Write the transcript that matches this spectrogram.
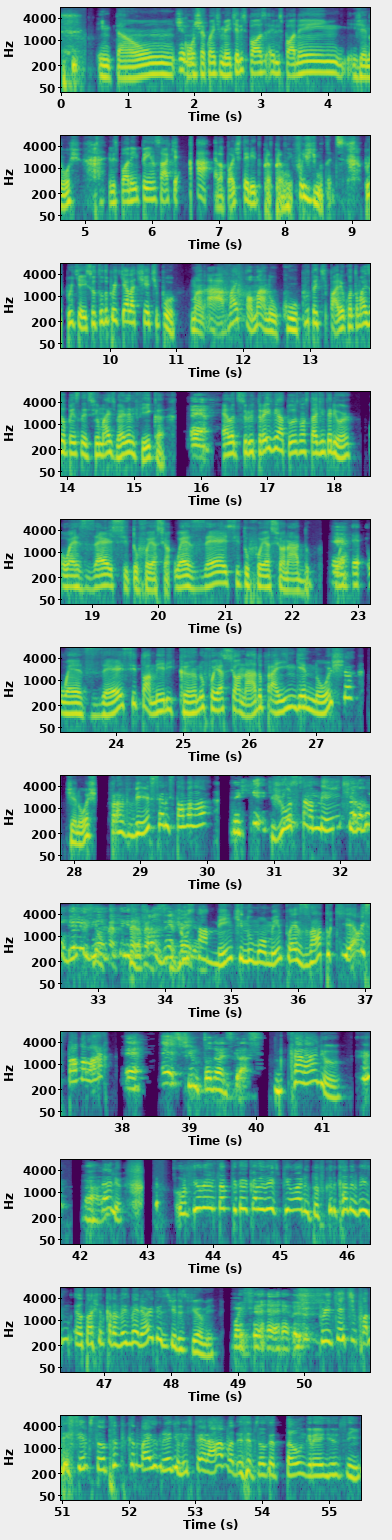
Então, Genosha. consequentemente, eles, pos, eles podem. Genosha. Eles podem pensar que. Ah, ela pode ter ido pra, pra um refúgio de mutantes. Por, por quê? Isso tudo porque ela tinha, tipo, mano, ah, vai tomar no cu, puta que pariu. Quanto mais eu penso nesse filme, mais merda ele fica. É. Ela destruiu três viaturas numa cidade interior. O exército foi acionado. O exército foi acionado. É. O, é- o exército americano foi acionado pra ir em Genosha, Genosha, pra ver se ela estava lá. Que- que- Justamente no momento. eles iam- Não, o pera, que que eles pera, iam pera. fazer, velho? Justamente no momento exato que ela estava lá. É. Esse filme todo é uma desgraça. Caralho, Aham. velho. O filme ele tá ficando cada vez pior. Eu tô ficando cada vez. Eu tô achando cada vez melhor ter assistido esse filme. Pois é. Porque, tipo, a decepção tá ficando mais grande. Eu não esperava a decepção ser tão grande assim.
